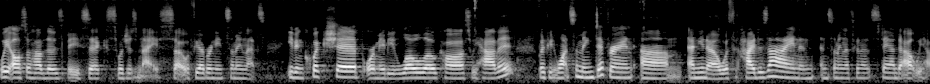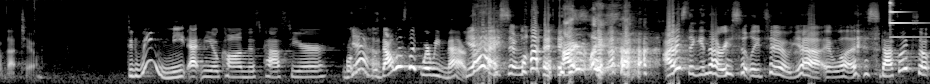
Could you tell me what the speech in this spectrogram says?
We also have those basics, which is nice. So if you ever need something that's even quick ship or maybe low, low cost, we have it. But if you want something different um, and you know with high design and, and something that's going to stand out, we have that too. Did we meet at NeoCon this past year? Or- Yeah. That was like where we met. Yes, it was. I like I was thinking that recently too. Yeah, it was. That's like so.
